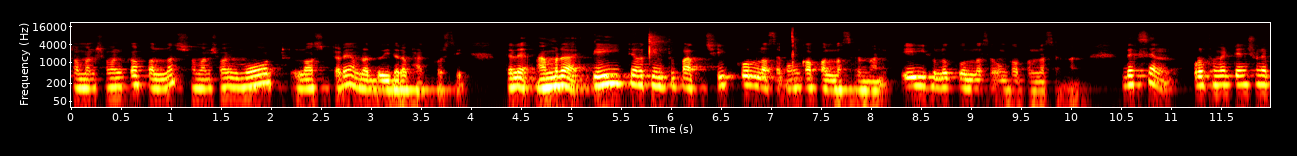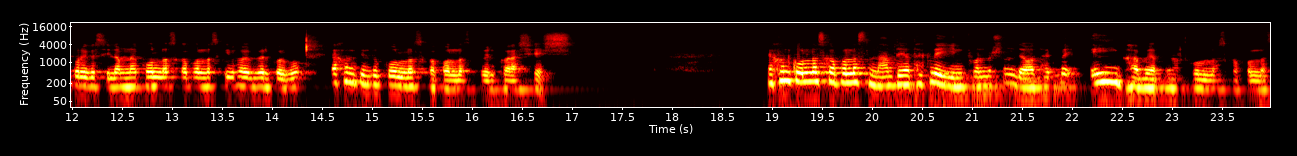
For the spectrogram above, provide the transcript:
সমান সমান কপাল লস সমান সমান মোট লসটারে আমরা দুই দ্বারা ভাগ করছি। তাহলে আমরা এইটা কিন্তু পাচ্ছি কোল লস এবং কপাল লসের মান। এই হলো কোল লস এবং কপাল লসের মান। দেখছেন? প্রথমে টেনশনে পড়ে গেছিলাম না কোল লস কপাল লস কীভাবে বের করব? এখন কিন্তু কোল লস কপাল লস বের করা শেষ। এখন কোল্লাস কপাল্লাস না দেওয়া থাকলে ইনফরমেশন দেওয়া থাকবে। এইভাবে আপনার কোল্লাস কপাল্লাস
